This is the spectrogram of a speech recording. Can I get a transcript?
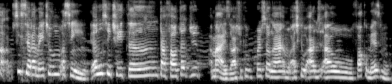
Ah, sinceramente, eu, assim, eu não senti tanta falta de mais. Eu acho que o personagem. Acho que a, a, o foco mesmo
